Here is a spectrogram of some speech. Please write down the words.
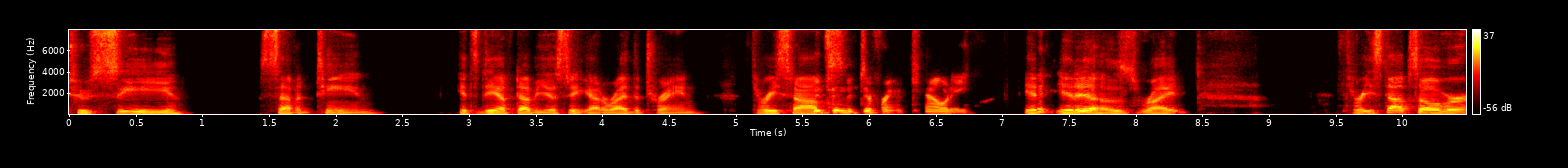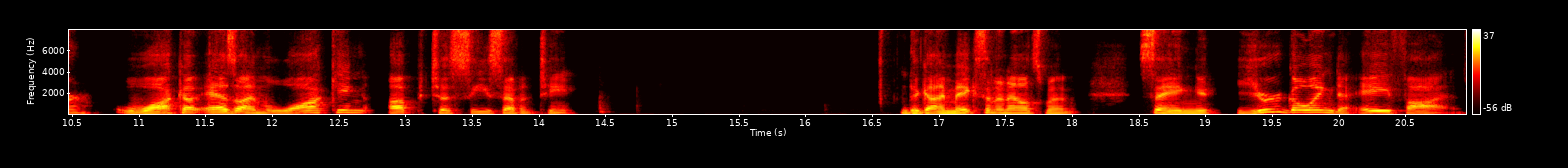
to C17. It's DFW, so you got to ride the train. Three stops. It's in a different county. it it is right three stops over walk up as i'm walking up to c17 the guy makes an announcement saying you're going to a5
